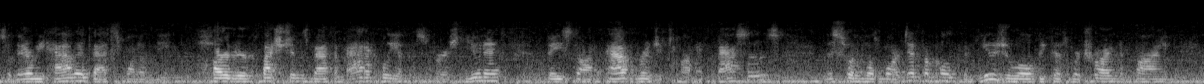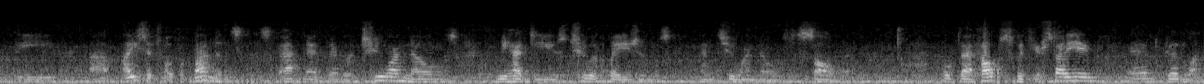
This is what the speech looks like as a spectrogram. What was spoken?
So there we have it. That's one of the harder questions mathematically in this first unit based on average atomic masses. This one was more difficult than usual because we're trying to find the um, isotope abundances. That meant there were two unknowns we had to use two equations and two unknowns to solve it. Hope that helps with your studying, and good luck.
